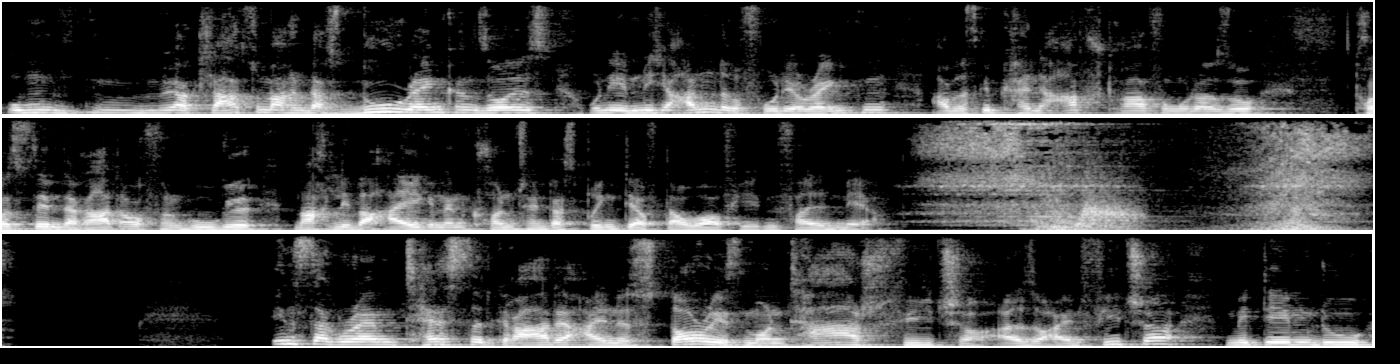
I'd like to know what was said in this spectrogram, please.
um ja, klarzumachen, dass du ranken sollst und eben nicht andere vor dir ranken. Aber es gibt keine Abstrafung oder so. Trotzdem der Rat auch von Google, mach lieber eigenen Content, das bringt dir auf Dauer auf jeden Fall mehr. Instagram testet gerade eine Stories Montage Feature, also ein Feature, mit dem du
